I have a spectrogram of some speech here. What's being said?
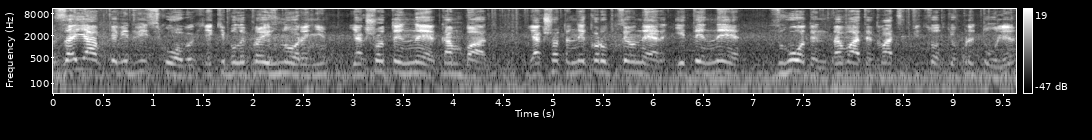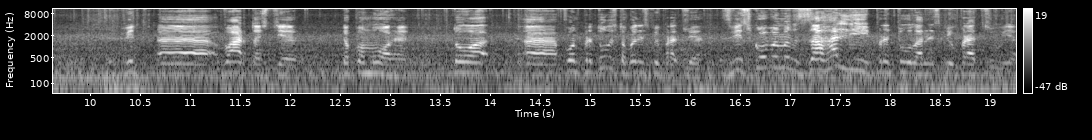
заявки від військових, які були проігнорені. Якщо ти не комбат, якщо ти не корупціонер і ти не згоден давати 20% притулі від е, вартості допомоги, то е, фонд притули з тобою не співпрацює. З військовими взагалі притула не співпрацює.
